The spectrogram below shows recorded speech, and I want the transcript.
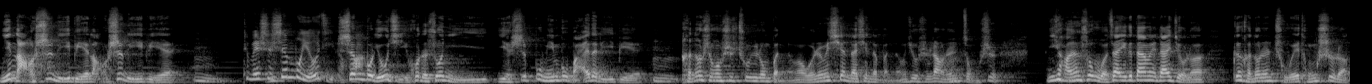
你老是离别，老是离别，嗯，特别是身不由己的身不由己，或者说你也是不明不白的离别，嗯，很多时候是出于一种本能啊。我认为现代性的本能就是让人总是，你好像说我在一个单位待久了，跟很多人处为同事了。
